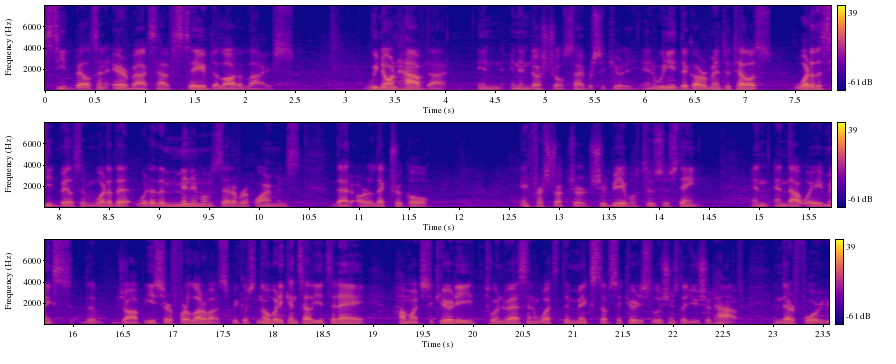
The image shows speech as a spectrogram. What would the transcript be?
seat belts and airbags have saved a lot of lives. We don't have that in, in industrial cybersecurity. And we need the government to tell us what are the seat belts and what are the, what are the minimum set of requirements that our electrical infrastructure should be able to sustain. And, and that way it makes the job easier for a lot of us because nobody can tell you today how much security to invest and what's the mix of security solutions that you should have. And therefore,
